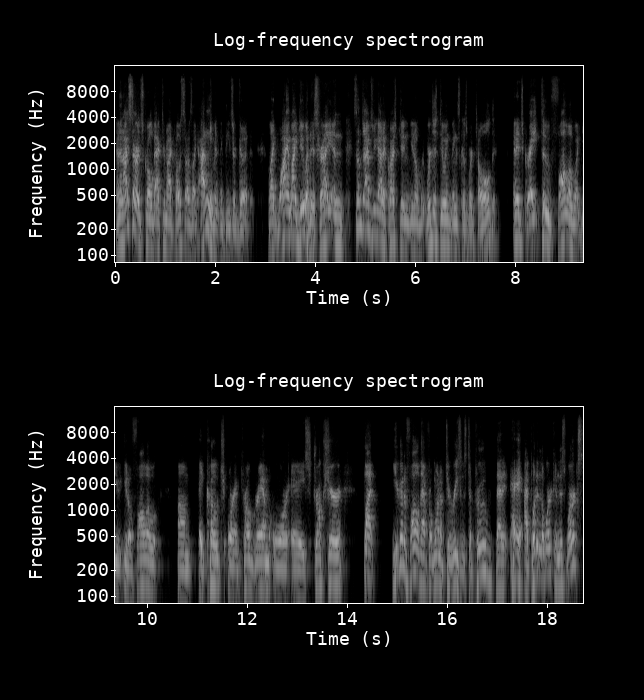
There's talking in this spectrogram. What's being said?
And then I started to scroll back through my posts. I was like, I don't even think these are good. Like, why am I doing this, right? And sometimes we got to question. You know, we're just doing things because we're told, and it's great to follow what you you know follow um, a coach or a program or a structure, but you're going to follow that for one of two reasons to prove that it, hey i put in the work and this works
